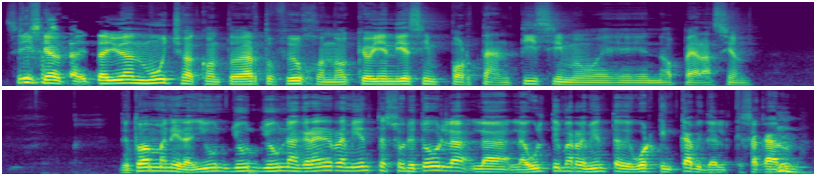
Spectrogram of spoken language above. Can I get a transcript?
Sí, que te, ayudan mucho a controlar tu flujo, ¿no? Que hoy en día es importantísimo en la operación. De todas maneras, y, una gran herramienta, sobre todo la, última herramienta de Working Capital que sacaron, mm.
